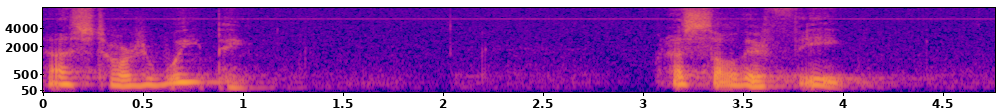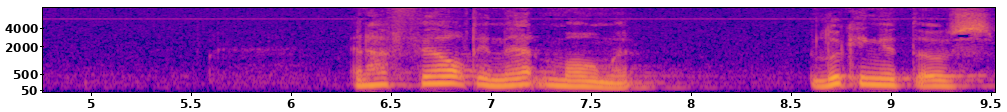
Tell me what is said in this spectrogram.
And I started weeping. When I saw their feet. And I felt in that moment looking at those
